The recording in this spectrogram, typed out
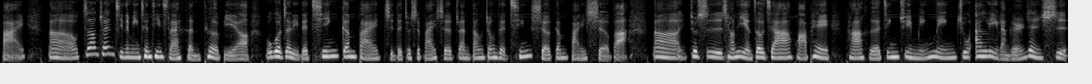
白，那这张专辑的名称听起来很特别啊。不过这里的“青”跟“白”指的就是《白蛇传》当中的青蛇跟白蛇吧？那就是长笛演奏家华佩，他和京剧名伶朱安丽两个人认识。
